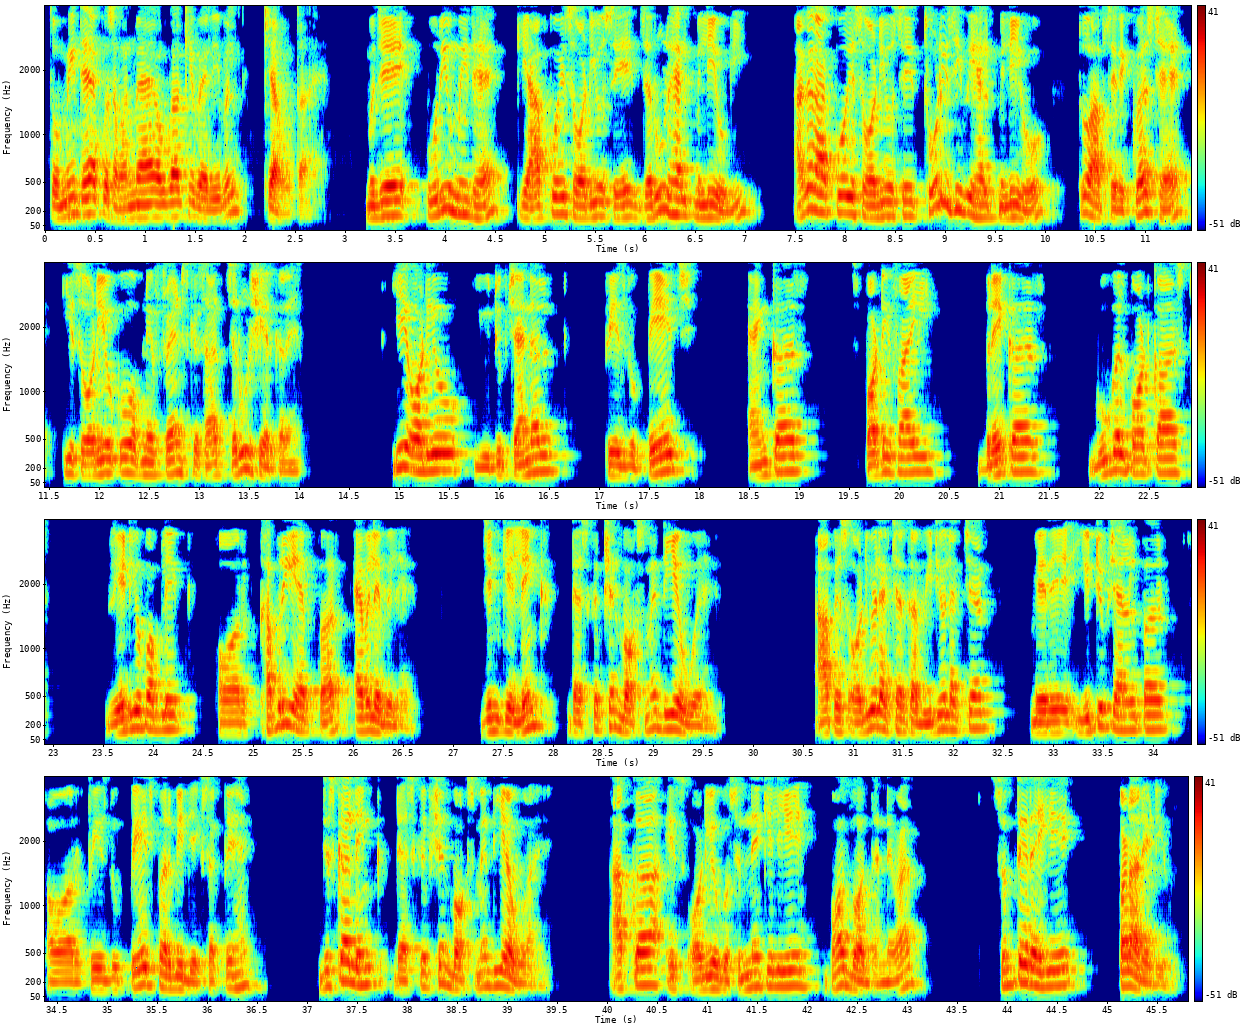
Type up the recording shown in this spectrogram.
तो उम्मीद है आपको समझ में आया होगा कि वेरिएबल क्या होता है। मुझे पूरी उम्मीद है कि आपको इस ऑडियो से ज़रूर हेल्प मिली होगी। अगर आपको इस ऑडियो से थोड़ी सी भी हेल्प मिली हो तो आपसे रिक्वेस्ट है कि इस ऑडियो को अपने फ्रेंड्स के साथ ज़रूर शेयर करें। ये audio YouTube channel Facebook page Anchor Spotify Breaker Google podcast radio public और खबरी ऐप पर अवेलेबल है, जिनके लिंक डिस्क्रिप्शन बॉक्स में दिए हुए हैं। आप इस ऑडियो लेक्चर का वीडियो लेक्चर मेरे यूट्यूब चैनल पर और फेसबुक पेज पर भी देख सकते हैं, जिसका लिंक डिस्क्रिप्शन बॉक्स में दिया हुआ है। आपका इस ऑडियो को सुनने के लिए बहुत बहुत धन्यवाद। सुनते रहिए बड़ा रेडियो।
